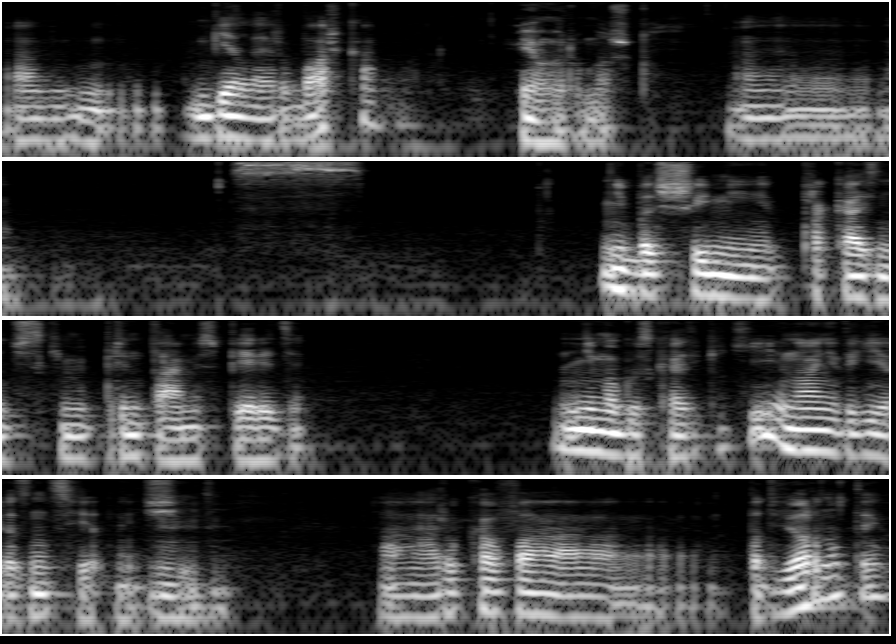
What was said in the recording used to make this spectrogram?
Белая рубашка Белая рубашка. э, с небольшими проказническими принтами спереди. Не могу сказать какие, но они такие разноцветные чуть. А рукава подвернуты,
